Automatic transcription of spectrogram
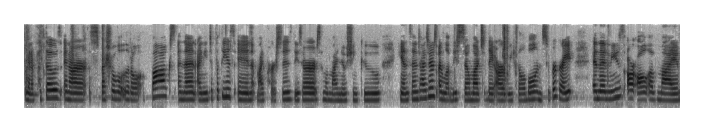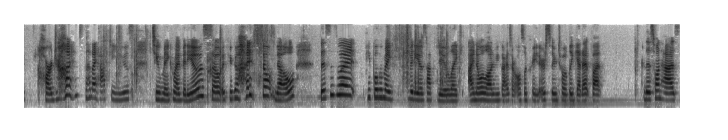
we're going to put those in our special little box. And then I need to put these in my purses. These are some of my Noshinku hand sanitizers. I love these so much. They are refillable and super great. And then these are all of my hard drives that I have to use to make my videos. So if you guys don't know, this is what people who make videos have to do. Like, I know a lot of you guys are also creators, so you totally get it, but this one has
